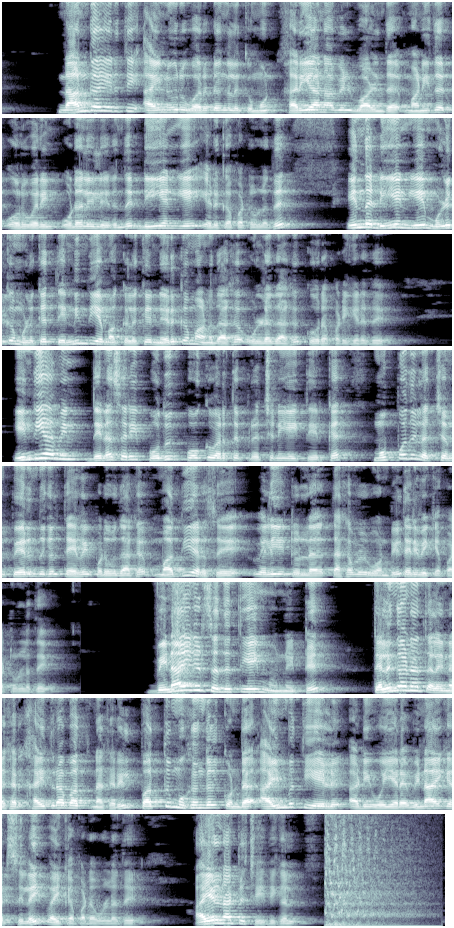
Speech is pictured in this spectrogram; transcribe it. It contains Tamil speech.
நான்காயிரத்தி ஐநூறு வருடங்களுக்கு முன் ஹரியானாவில் வாழ்ந்த மனிதர் ஒருவரின் உடலில் இருந்து டிஎன்ஏ எடுக்கப்பட்டுள்ளது. இந்த டிஎன்ஏ முழுக்க முழுக்க தென்னிந்திய மக்களுக்கு நெருக்கமானதாக உள்ளதாக கூறப்படுகிறது. இந்தியாவின் தினசரி பொது போக்குவரத்து பிரச்சனையை தீர்க்க முப்பது லட்சம் பேருந்துகள் தேவைப்படுவதாக மத்திய அரசு வெளியிட்டுள்ள தகவல் ஒன்றில் தெரிவிக்கப்பட்டுள்ளது. விநாயகர் சதுர்த்தியை முன்னிட்டு தெலுங்கானா தலைநகர் ஹைதராபாத் நகரில் பத்து முகங்கள் கொண்ட ஐம்பத்தி ஏழு அடி உயர விநாயகர் சிலை வைக்கப்பட உள்ளது. அயல்நாட்டு செய்திகள்.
